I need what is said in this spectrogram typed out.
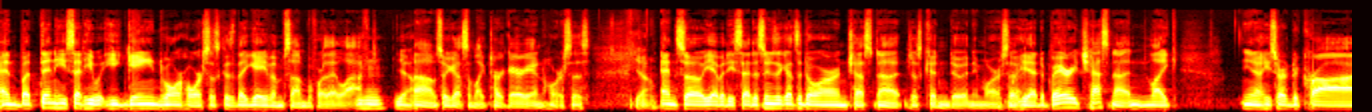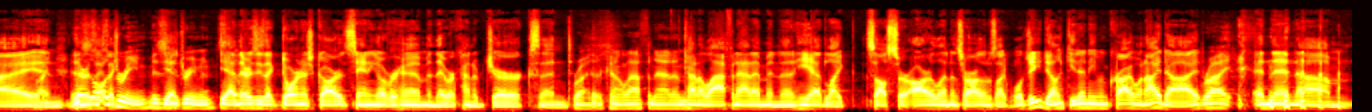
And but then he said he he gained more horses because they gave him some before they left. Mm-hmm. yeah. Um, so he got some like Targaryen horses. Yeah. And so yeah, but he said as soon as he got to Dorne, Chestnut just couldn't do it anymore. So he had to bury Chestnut and like. You know, he started to cry, and This there was all these, like- dream. Is yeah, dreaming, Yeah, so- and there was these like Dornish guards standing over him, and they were kind of jerks, and Right. They're kind of laughing at him. kind of laughing at him, and then he had like saw Sir Arlen, and Sir Arlen was like, "Well, gee, Dunk, you didn't even cry when I died, Right. And then um,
